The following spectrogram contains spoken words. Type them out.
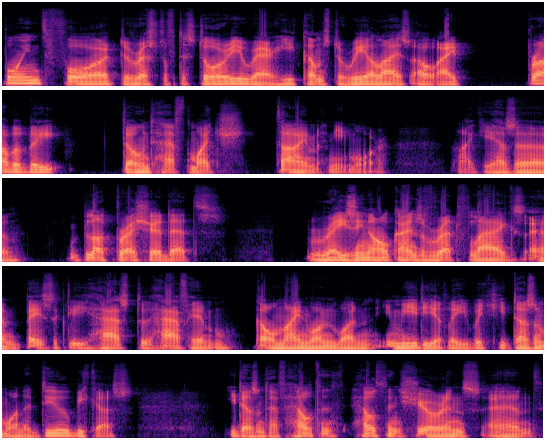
point for the rest of the story where he comes to realize oh I probably don't have much time anymore. Like he has a blood pressure that's raising all kinds of red flags and basically has to have him call 911 immediately, which he doesn't want to do because he doesn't have health health insurance. And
